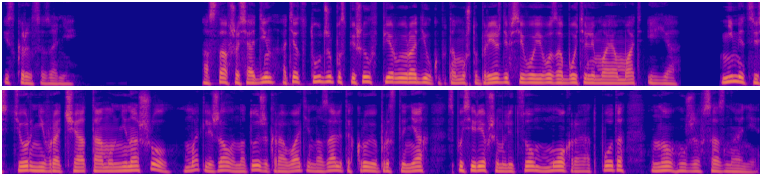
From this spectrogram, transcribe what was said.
и скрылся за ней. Оставшись один, отец тут же поспешил в первую родилку, потому что прежде всего его заботили моя мать и я. Ни медсестер, ни врача там он не нашел. Мать лежала на той же кровати, на залитых кровью простынях, с посеревшим лицом, мокрая от пота, но уже в сознании.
